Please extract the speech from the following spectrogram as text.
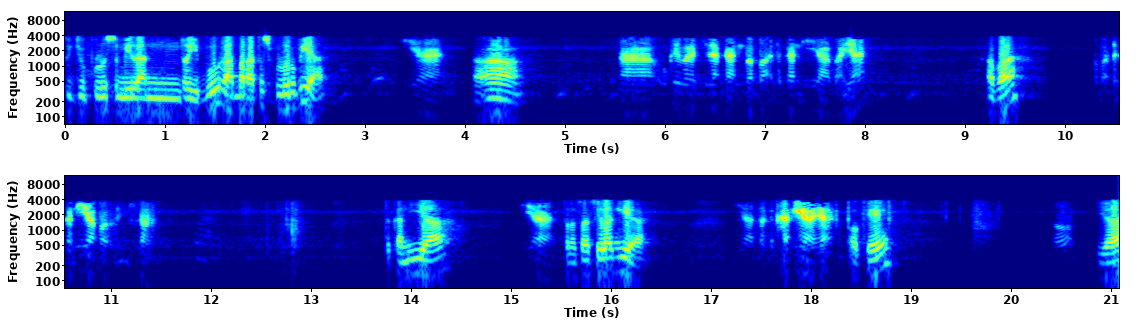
79.810 rupiah. Iya. Ah. Nah, oke Pak silakan Bapak tekan iya Pak ya. Apa? Bapak tekan iya Pak silakan. Tekan iya. Iya. Transaksi lagi ya? Iya, tekan iya ya. Oke. Halo. Ya,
